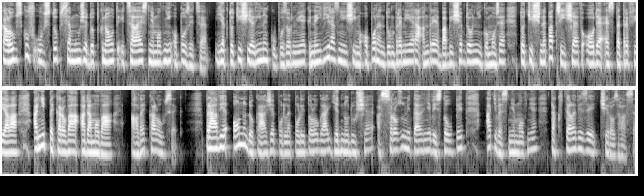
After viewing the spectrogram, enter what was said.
Kalouskův ústup se může dotknout i celé sněmovní opozice, jak totiž Jelínek upozorňuje k nejvýraznějším oponentům premiéra Andreje Babiše v dolní komoře, totiž nepatří šéf ODS Petr Fiala ani Pekarová Adamová, ale Kalousek. Právě on dokáže podle politologa jednoduše a srozumitelně vystoupit, ať ve sněmovně, tak v televizi či rozhlase.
